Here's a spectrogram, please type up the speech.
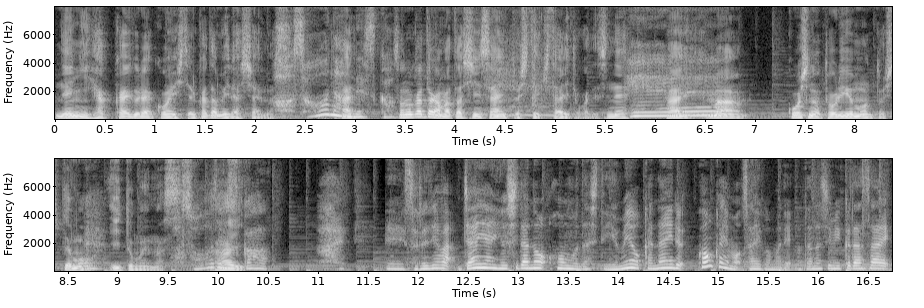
年に100回ぐらい講演している方もいらっしゃいます。あそうなんですか、その方がまた審査員として来たりとかですね、はい、まあ講師の登竜門としてもいいと思いまあす。そうですか。はい、えーそれではジャイアン吉田の本を出して夢を叶える。今回も最後までお楽しみください。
